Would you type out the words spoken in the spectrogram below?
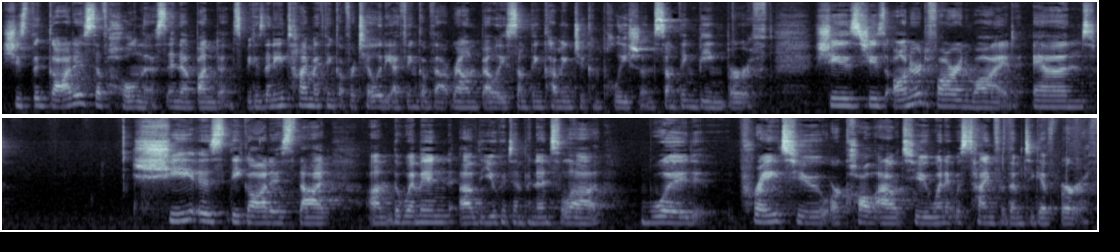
She's the goddess of wholeness and abundance. Because anytime I think of fertility, I think of that round belly, something coming to completion, something being birthed. She's, she's honored far and wide. And she is the goddess that um, the women of the Yucatan Peninsula would pray to or call out to when it was time for them to give birth,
